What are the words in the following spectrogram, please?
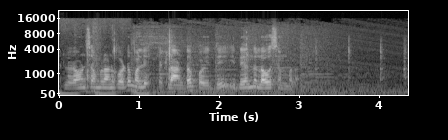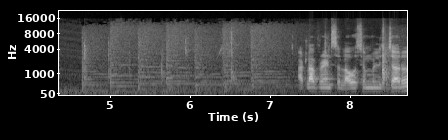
ఇట్లా రౌండ్ సింబల్ అనుకోవటం మళ్ళీ ఇట్లా అంటాం? పోయిద్ది. ఇదేందో లవ్ సింబల్. అట్లా ఫ్రెండ్స్ లవ్ సింబల్ ఇచ్చారు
